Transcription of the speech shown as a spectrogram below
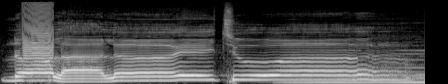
Đó là lời Chúa.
